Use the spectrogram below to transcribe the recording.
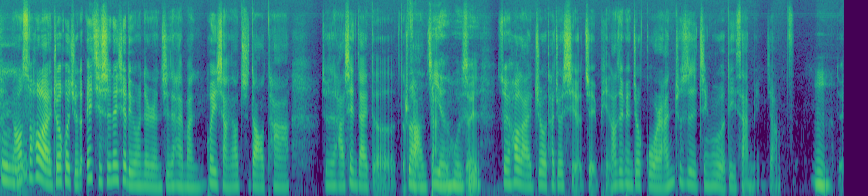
然后是后来就会觉得，哎，其实那些留言的人其实还蛮会想要知道他，就是他现在的的发展，或是，所以后来就他就写了这篇，然后这篇就果然就是进入了第三名，这样子。嗯，对，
